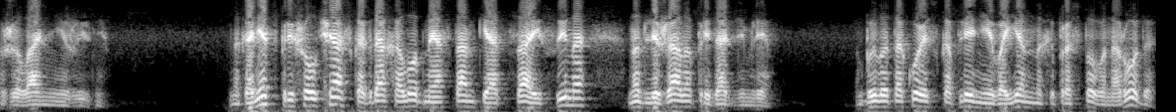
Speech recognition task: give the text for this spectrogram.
желанием жизни. Наконец пришел час, когда холодные останки отца и сына надлежало предать земле. Было такое скопление военных и простого народа,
